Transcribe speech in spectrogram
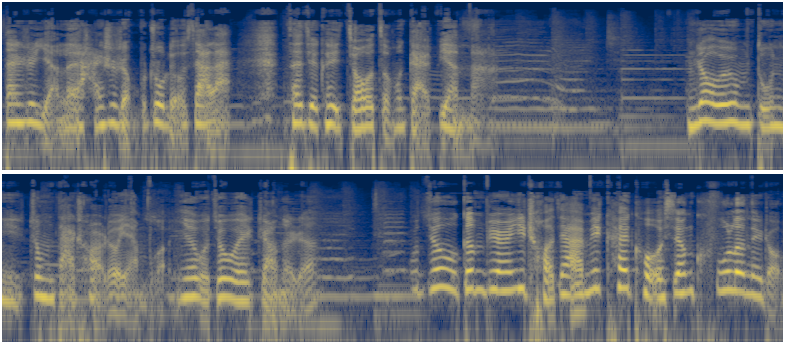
但是眼泪还是忍不住流下来。彩姐可以教我怎么改变吗？你知道我为什么读你这么大串留言不？因为我就我也这样的人。我觉得我跟别人一吵架还没开口，我先哭了那种。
